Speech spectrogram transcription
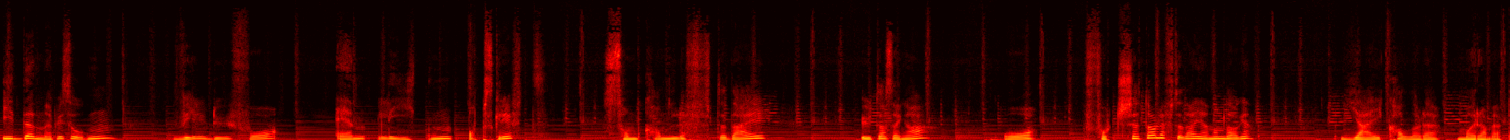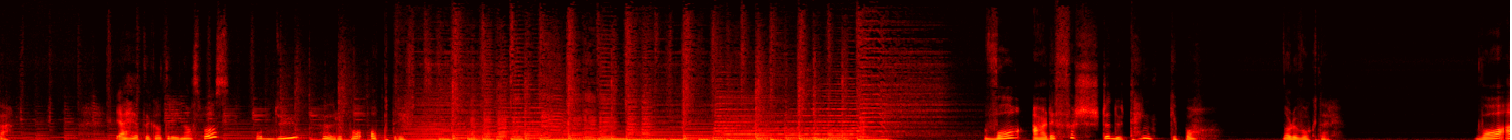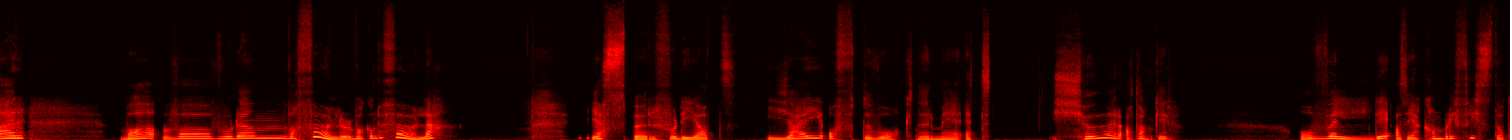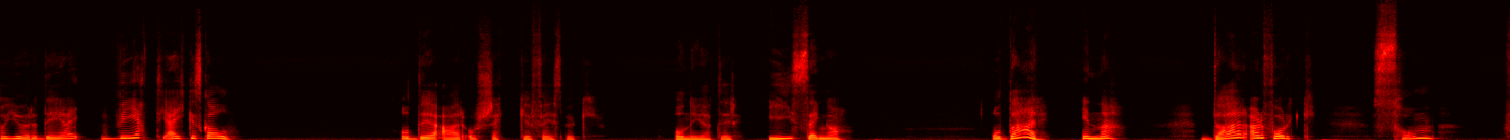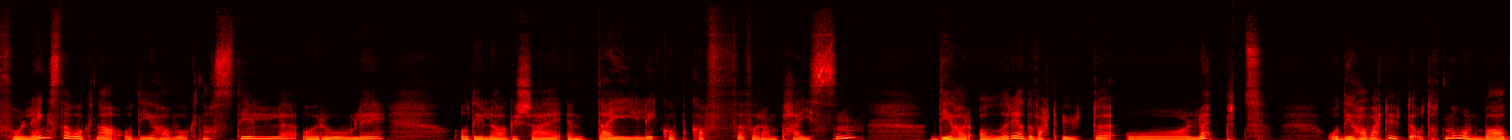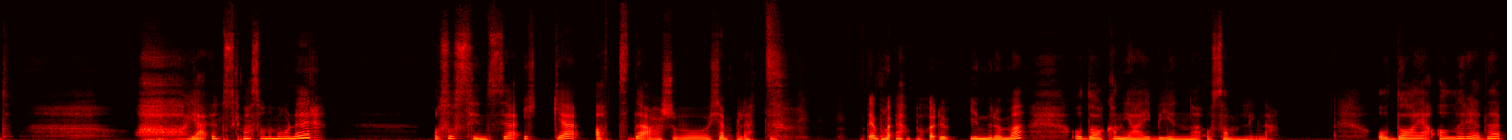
I denne episoden vil du få en liten oppskrift som kan løfte deg ut av senga og fortsette å løfte deg gjennom dagen. Jeg kaller det morgenmøte. Jeg heter Katrine Aspås, og du hører på Oppdrift. Hva er det første du tenker på når du våkner? Hva er Hva, hva Hvordan Hva føler Hva kan du føle? Jeg spør fordi at jeg ofte våkner med et kjør av tanker. Og veldig Altså, jeg kan bli frista til å gjøre det jeg vet jeg ikke skal. Og det er å sjekke Facebook og nyheter i senga. Og der inne, der er det folk som for lengst har våkna, og de har våkna stille og rolig, og de lager seg en deilig kopp kaffe foran peisen. De har allerede vært ute og løpt, og de har vært ute og tatt morgenbad. Jeg ønsker meg sånne morgener. Og så syns jeg ikke at det er så kjempelett. Det må jeg bare innrømme. Og da kan jeg begynne å sammenligne. Og da er jeg allerede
